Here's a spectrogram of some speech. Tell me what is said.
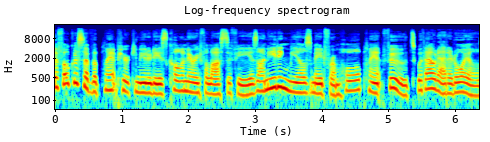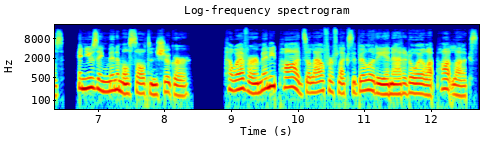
The focus of the Plant Pure community's culinary philosophy is on eating meals made from whole plant foods without added oils and using minimal salt and sugar. However, many pods allow for flexibility in added oil at potlucks,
